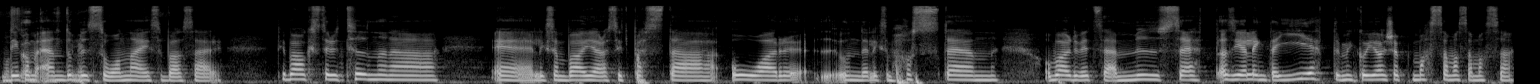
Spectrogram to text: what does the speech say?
det kommer ändå bli så nice att bara så här. Tillbaks till rutinerna. Eh, liksom bara göra sitt bästa år under liksom hösten. Och bara du vet så här myset. Alltså jag längtar jättemycket och jag har köpt massa, massa, massa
